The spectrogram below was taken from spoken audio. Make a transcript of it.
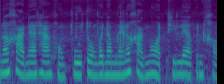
เนาะค่ะแนวทางของปูตรงไปนำในเนาะค่ะงวดที่แล้วเพิ่นเขา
